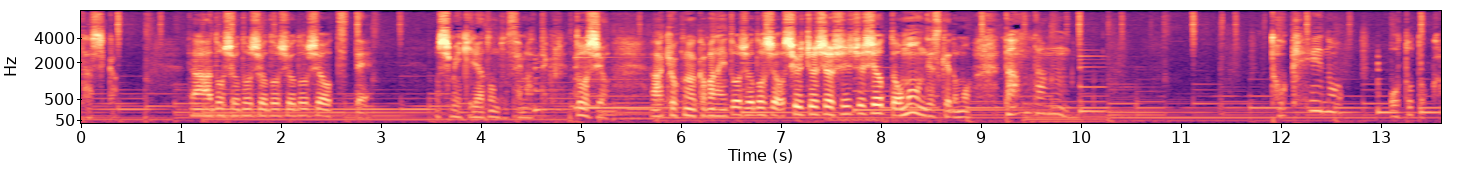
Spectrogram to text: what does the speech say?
確か。ああどうしようどうしようどうしようどうしようっつって締め切りはどんどん迫ってくる。どうしよう。あ曲が浮かばない。どうしようどうしよう。集中しよう集中しようって思うんですけどもだんだん時計の音とか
